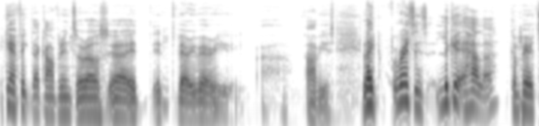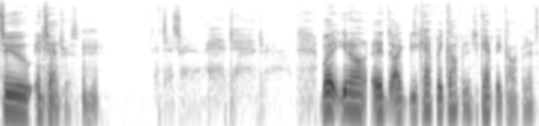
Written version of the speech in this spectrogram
You can't fake that confidence, or else uh, it it's very very uh, obvious. Like for instance, look at Hela compared to Enchantress. Mhm. But you know, it I, you can't fake confidence. You can't fake confidence.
